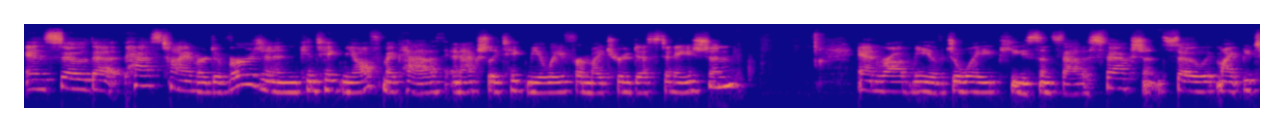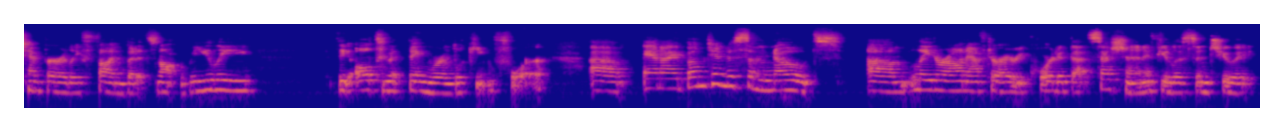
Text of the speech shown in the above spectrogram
And so that pastime or diversion can take me off my path and actually take me away from my true destination and rob me of joy peace and satisfaction. So it might be temporarily fun but it's not really the ultimate thing we're looking for. Uh, and i bumped into some notes um, later on after I recorded that session, if you listen to it,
